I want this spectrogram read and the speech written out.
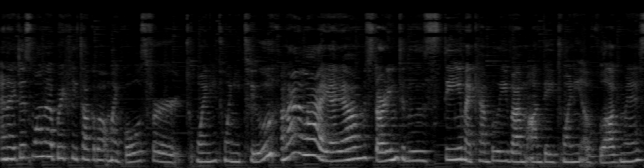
and i just want to briefly talk about my goals for 2022 i'm not gonna lie i am starting to lose steam. I can't believe i'm on day 20 of vlogmas.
